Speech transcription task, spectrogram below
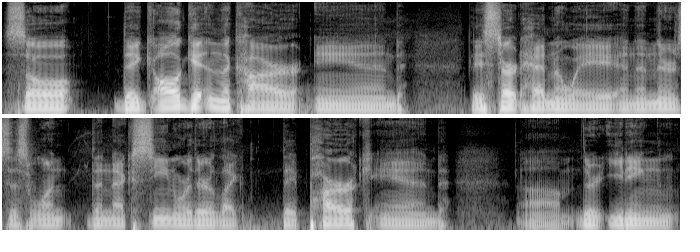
So they all get in the car and they start heading away, and then there's this one, the next scene where they're like, they park and um, they're eating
